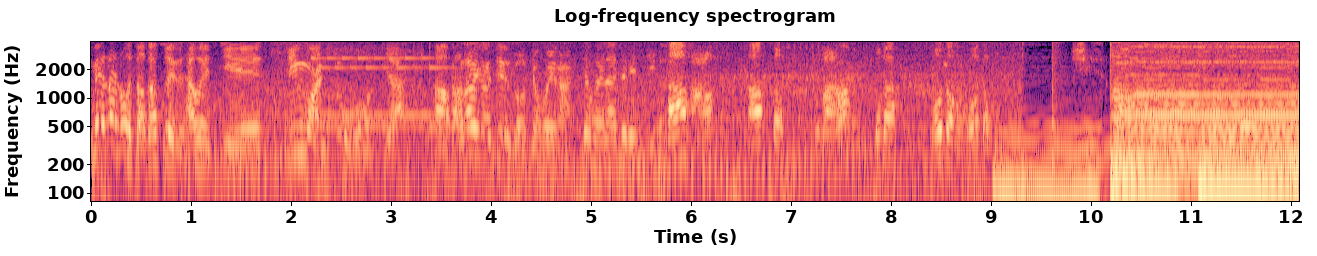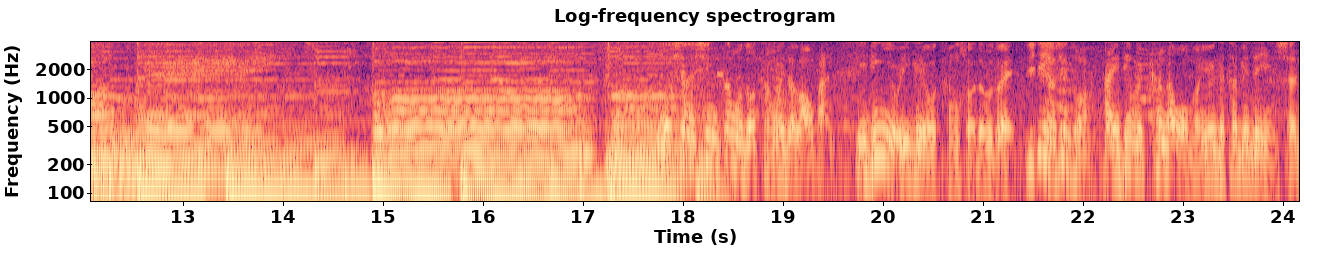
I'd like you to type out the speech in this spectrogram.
没有，那如果找到对的，他会接。今晚住我家，好找到一个线索就回来。就回来这边集合。好，好，好，走，出发。出发。我懂，我懂。She's always 相信这么多藤位的老板，一定有一个有藤手，对不对？一定有线索啊！他一定会看到我们用一个特别的眼神，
